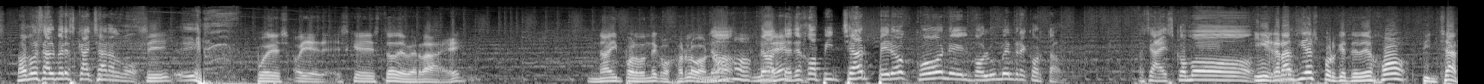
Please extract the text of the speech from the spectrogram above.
Vamos al Bresca a echar algo. Sí. Pues, oye, es que esto de verdad, ¿eh? No hay por dónde cogerlo, ¿no? No, no, ¿Eh? te dejo pinchar, pero con el volumen recortado. O sea, es como. Y gracias porque te dejo pinchar.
